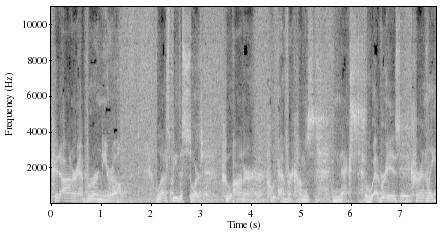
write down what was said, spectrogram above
could honor Emperor Nero, let us be the sort who honor whoever comes next, whoever is currently.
